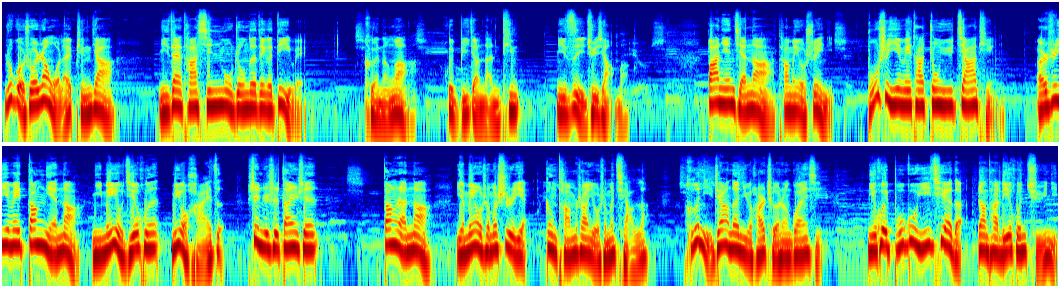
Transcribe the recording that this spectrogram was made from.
如果说让我来评价你在他心目中的这个地位，可能啊会比较难听，你自己去想吧。八年前呐，他没有睡你，不是因为他忠于家庭。而是因为当年呐，你没有结婚，没有孩子，甚至是单身，当然呐，也没有什么事业，更谈不上有什么钱了。和你这样的女孩扯上关系，你会不顾一切的让他离婚娶你，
